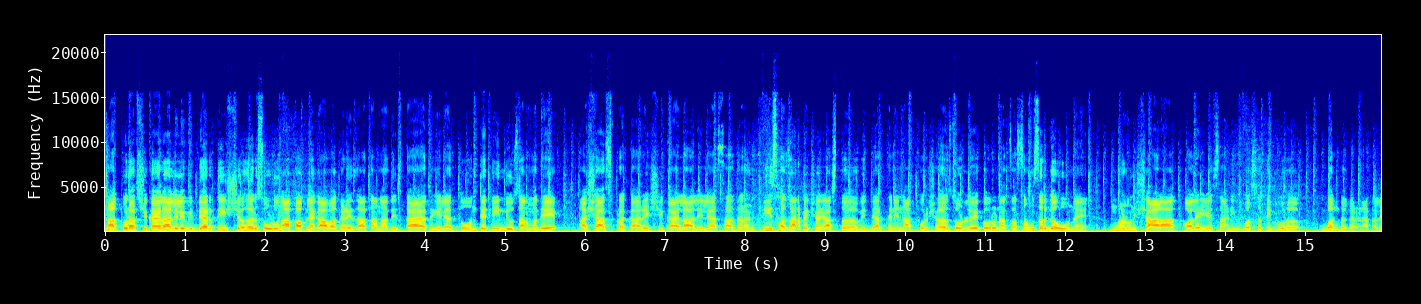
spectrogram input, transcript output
नागपुरात शिकायला आलेले विद्यार्थी शहर सोडून आपापल्या गावाकडे जाताना दिसतात गेल्या दोन ते तीन दिवसांमध्ये अशाच प्रकारे शिकायला आलेल्या साधारण तीस हजारपेक्षा जास्त विद्यार्थ्यांनी नागपूर शहर सोडलोय. कोरोनाचा संसर्ग होऊ नये म्हणून शाळा कॉलेजेस आणि वसतिगृह बंद करण्यात आले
